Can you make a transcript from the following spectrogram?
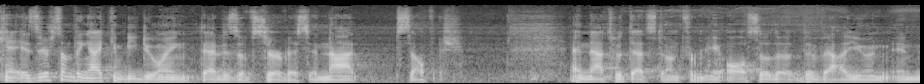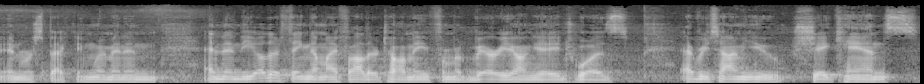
Can, is there something I can be doing that is of service and not selfish? and that's what that's done for me. Also, the, the value in, in, in, respecting women. And, and then the other thing that my father taught me from a very young age was every time you shake hands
